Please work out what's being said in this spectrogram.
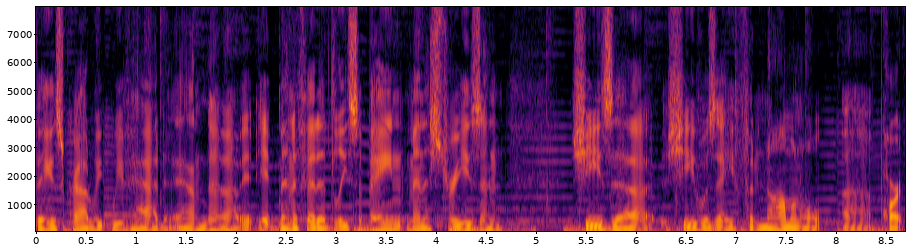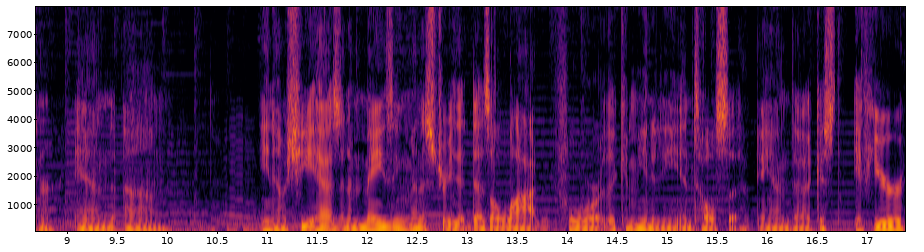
biggest crowd we, we've had, and uh, it, it benefited Lisa Bain Ministries, and she's uh, she was a phenomenal uh, partner, and um, you know, she has an amazing ministry that does a lot for the community in Tulsa. And because uh, if you're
